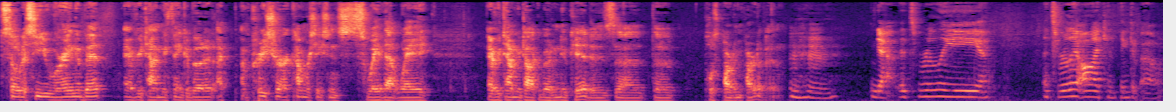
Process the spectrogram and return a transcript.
so to see you worrying a bit every time you think about it, I, I'm pretty sure our conversations sway that way every time we talk about a new kid is uh, the postpartum part of it. Mm-hmm. Yeah, it's really it's really all I can think about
